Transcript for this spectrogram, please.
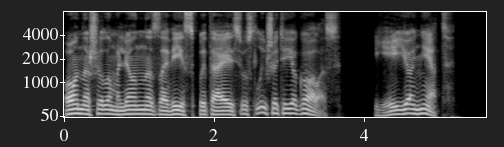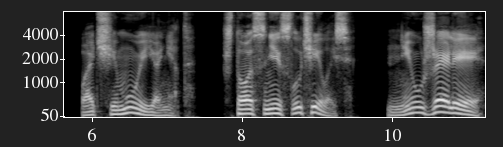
Он ошеломленно завис, пытаясь услышать ее голос. Ее нет. Почему ее нет? Что с ней случилось? Неужели...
